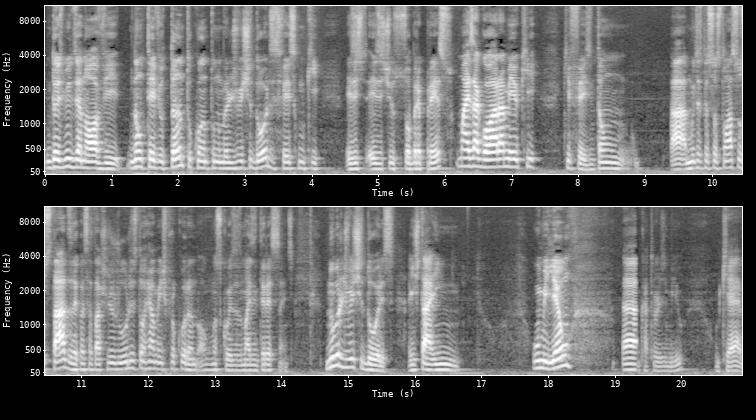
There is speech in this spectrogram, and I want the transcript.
em 2019 não teve o tanto quanto o número de investidores, fez com que exist, existiu sobrepreço, mas agora meio que, que fez. Então, ah, muitas pessoas estão assustadas com essa taxa de juros e estão realmente procurando algumas coisas mais interessantes. Número de investidores, a gente está em 1 milhão, uh, 14 mil, o que é,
